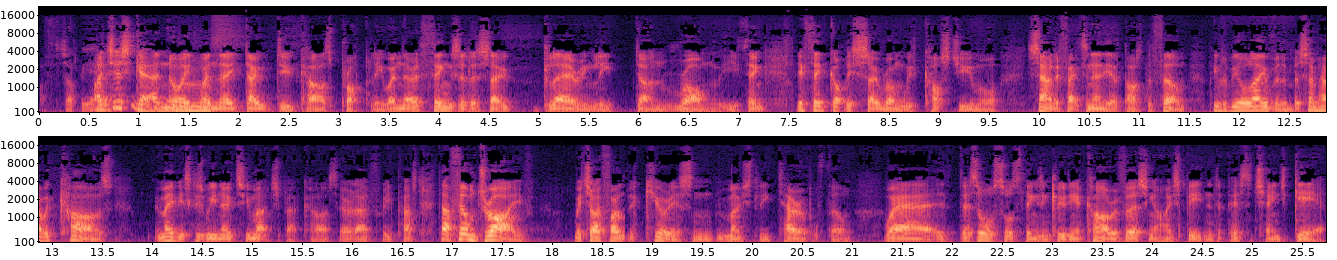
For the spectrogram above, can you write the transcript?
off the top of your head? I just get mm. annoyed when they don't do cars properly, when there are things that are so glaringly done wrong that you think if they've got this so wrong with costume or sound effects in any other part of the film, people will be all over them. But somehow with cars, maybe it's because we know too much about cars, they're allowed free pass. That film Drive, which I find a curious and mostly terrible film, where there's all sorts of things, including a car reversing at high speed and it appears to change gear.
